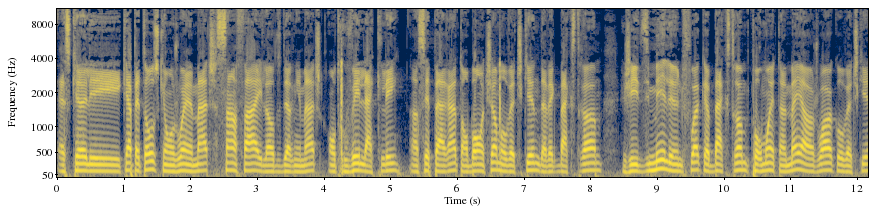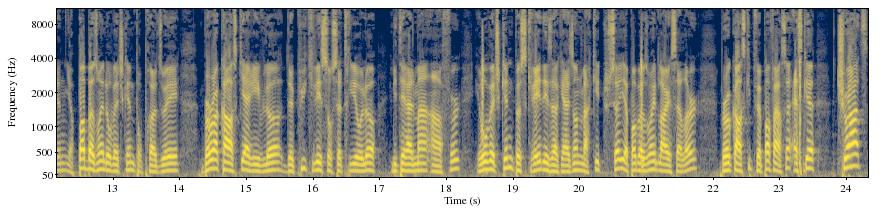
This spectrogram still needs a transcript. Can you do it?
Est-ce que les Capitals qui ont joué un match sans faille lors du dernier match ont trouvé la clé en séparant ton bon chum Ovechkin avec Backstrom? J'ai dit mille et une fois que Backstrom, pour moi, est un meilleur joueur qu'Ovechkin. Il n'y a pas besoin d'Ovechkin pour produire. Burakovsky arrive là, depuis qu'il est sur ce trio-là, littéralement en feu. Et Ovechkin peut se créer des occasions de marquer tout ça. Il n'y a pas besoin de Lars Eller. Burakovsky ne pouvait pas faire ça. Est-ce que Trotz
